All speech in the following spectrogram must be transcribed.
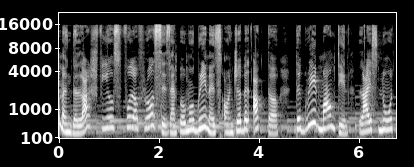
Among the lush fields full of roses and pomegranates on Jebel Akhdar, the great Mountain, lies not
